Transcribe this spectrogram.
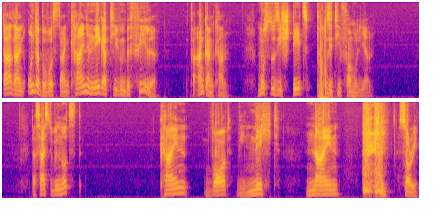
Da dein Unterbewusstsein keine negativen Befehle verankern kann, musst du sie stets positiv formulieren. Das heißt, du benutzt kein Wort wie nicht, nein, sorry.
